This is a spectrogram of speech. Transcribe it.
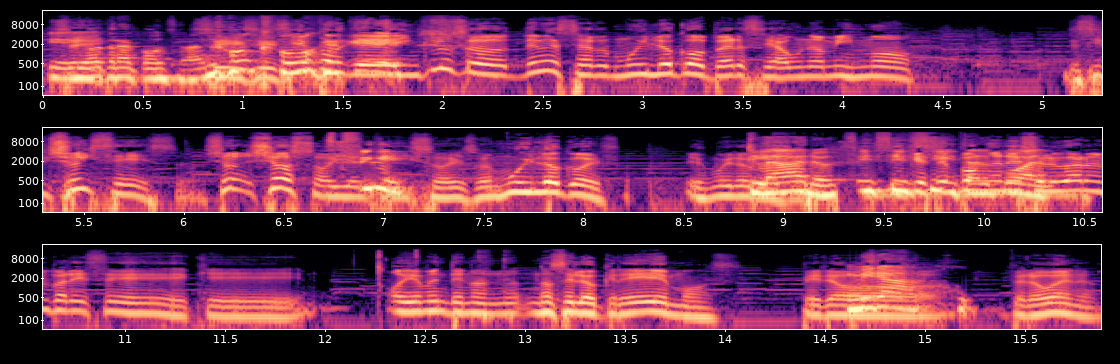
que Sí. otra cosa, ¿no? sí, porque que- incluso debe ser muy loco verse a uno mismo decir, yo hice eso, yo, yo soy el que hizo eso, es muy loco eso, es muy loco Claro, eso. sí, sí, y que se ponga en ese lugar me parece que obviamente no, no, no se lo creemos, pero, Mira, pero bueno,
